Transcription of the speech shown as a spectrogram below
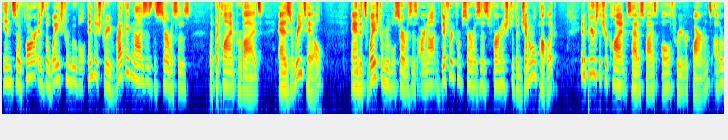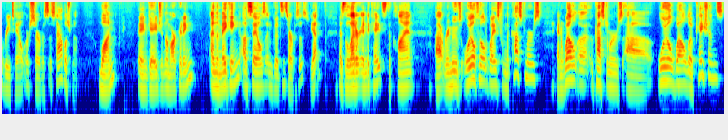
insofar as the waste removal industry recognizes the services that the client provides as retail, and its waste removal services are not different from services furnished to the general public, it appears that your client satisfies all three requirements of a retail or service establishment. One, they engage in the marketing and the making of sales and goods and services. Yep. As the letter indicates, the client uh, removes oil filled waste from the customers and well uh, customers' uh, oil well locations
